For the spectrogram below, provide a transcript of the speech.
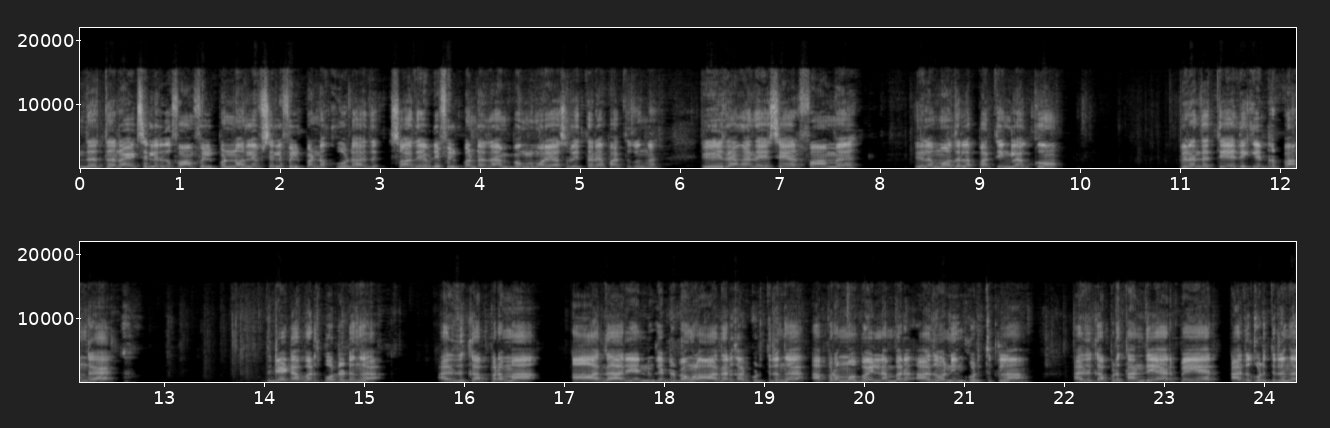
இந்த ரைட் சைடில் இருக்க ஃபார்ம் ஃபில் பண்ணணும் லெஃப்ட் சைடில் ஃபில் பண்ணக்கூடாது. ஸோ அதை எப்படி ஃபில் பண்ணுறது நான் இப்போ உங்களுக்கு முறையாக சொல்லித்தரேன் பார்த்துக்கோங்க. இதுதாங்க அந்த எஸ்ஐஆர் ஃபார்மு இதில் முதல்ல பார்த்தீங்களாக்கும் பிறந்த தேதி கேட்டிருப்பாங்க. டேட் ஆஃப் பர்த் போட்டுடுங்க. அதுக்கப்புறமா ஆதார் எண் கேட்டிருப்பாங்க. உங்களுக்கு ஆதார் கார்டு கொடுத்துருங்க அப்புறம் மொபைல் நம்பர் அதுவும் நீங்கள் கொடுத்துக்கலாம். அதுக்கப்புறம் தந்தையார் பெயர் அது கொடுத்துடுங்க.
